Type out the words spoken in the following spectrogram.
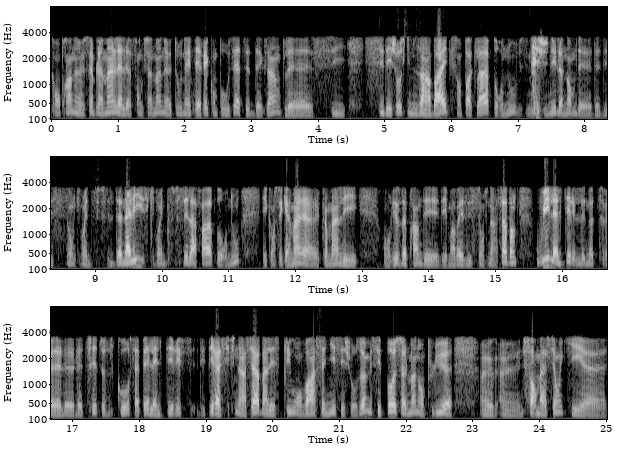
comprendre simplement le, fonctionnement d'un taux d'intérêt composé à titre d'exemple. Euh, si, c'est des choses qui nous embêtent, qui sont pas claires pour nous, vous imaginez le nombre de, décisions qui vont être difficiles, d'analyses qui vont être difficiles à faire pour nous et conséquemment comment les on risque de prendre des, mauvaises décisions financières. Donc oui, la le, notre le, titre du cours s'appelle la littératie financière dans l'esprit où on va enseigner ces choses-là, mais c'est pas seulement non plus une formation qui est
